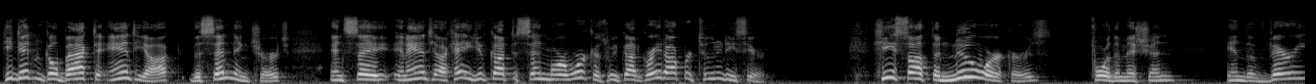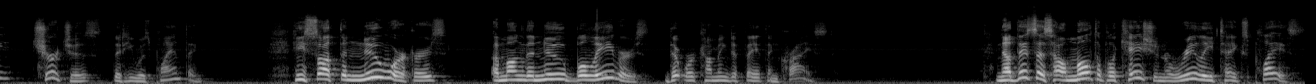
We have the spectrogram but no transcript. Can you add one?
he didn't go back to Antioch, the sending church, and say in Antioch, hey, you've got to send more workers. We've got great opportunities here. He sought the new workers for the mission in the very churches that he was planting. He sought the new workers among the new believers that were coming to faith in Christ. Now, this is how multiplication really takes place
